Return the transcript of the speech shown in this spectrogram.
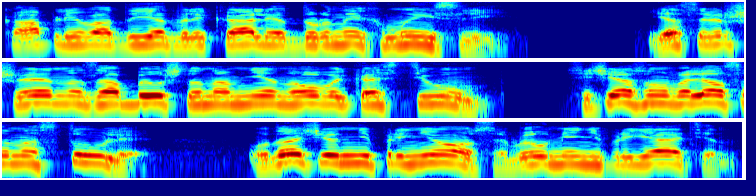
Капли воды отвлекали от дурных мыслей. Я совершенно забыл, что на мне новый костюм. Сейчас он валялся на стуле. Удачи он не принес и был мне неприятен.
